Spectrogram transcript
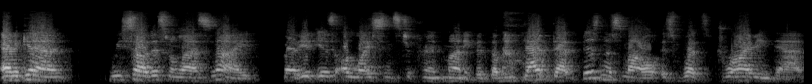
And again, we saw this one last night, but it is a license to print money. But the, that, that business model is what's driving that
